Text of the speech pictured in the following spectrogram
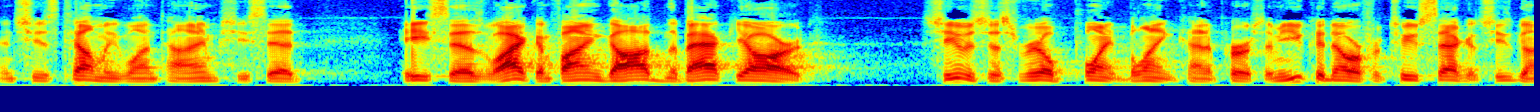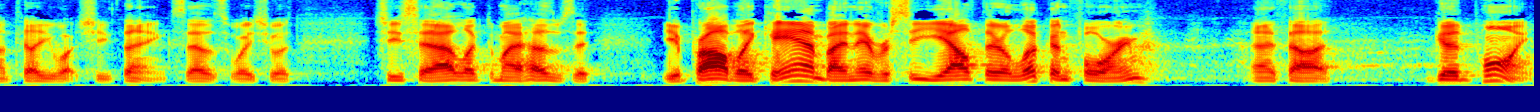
and she was telling me one time, she said, he says, well, I can find God in the backyard. She was just real point blank kind of person. I mean, you could know her for two seconds. She's going to tell you what she thinks. That was the way she was. She said, I looked at my husband and said, you probably can, but I never see you out there looking for him. And I thought, good point.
